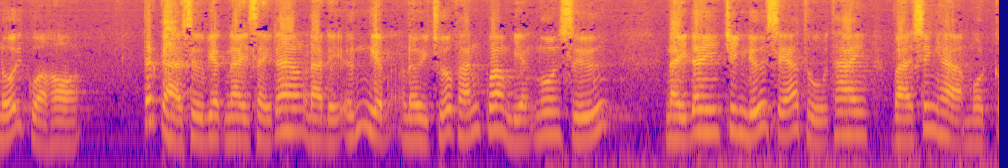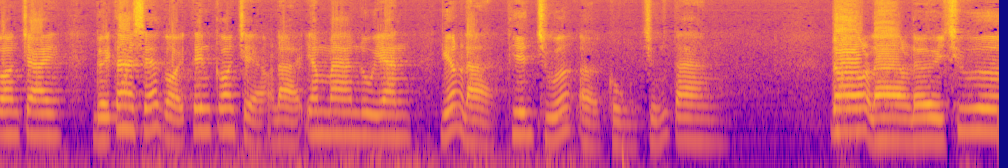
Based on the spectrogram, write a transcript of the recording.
lỗi của họ. Tất cả sự việc này xảy ra là để ứng nghiệm lời Chúa phán qua miệng ngôn sứ. Này đây, trinh nữ sẽ thủ thai và sinh hạ một con trai. Người ta sẽ gọi tên con trẻ là Emmanuel, nghĩa là Thiên Chúa ở cùng chúng ta. Đó là lời Chúa.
